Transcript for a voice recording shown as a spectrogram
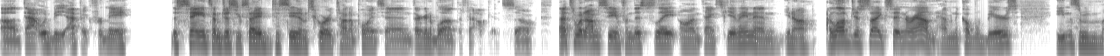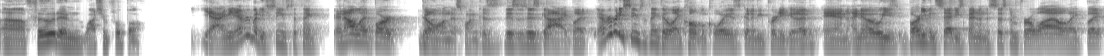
Uh, that would be epic for me. The Saints, I'm just excited to see them score a ton of points, and they're going to blow out the Falcons. So that's what I'm seeing from this slate on Thanksgiving. And, you know, I love just like sitting around, having a couple beers, eating some uh, food, and watching football. Yeah, I mean everybody seems to think, and I'll let Bart go on this one because this is his guy. But everybody seems to think that like Colt McCoy is going to be pretty good, and I know he's Bart even said he's been in the system for a while. Like, but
